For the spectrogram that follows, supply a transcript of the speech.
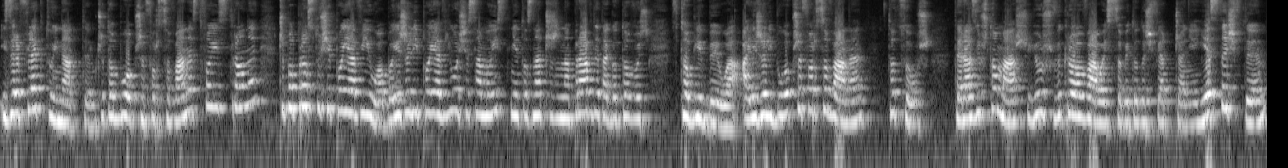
i zreflektuj nad tym, czy to było przeforsowane z Twojej strony, czy po prostu się pojawiło, bo jeżeli pojawiło się samoistnie, to znaczy, że naprawdę ta gotowość w Tobie była, a jeżeli było przeforsowane, to cóż, teraz już to masz, już wykreowałeś sobie to doświadczenie, jesteś w tym,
